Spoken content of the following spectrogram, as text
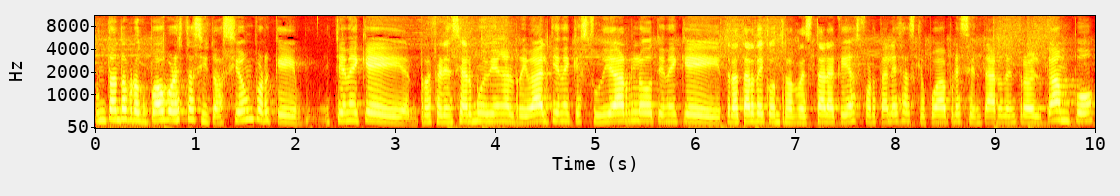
un tanto preocupado por esta situación porque tiene que referenciar muy bien al rival, tiene que estudiarlo, tiene que tratar de contrarrestar aquellas fortalezas que pueda presentar dentro del campo.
